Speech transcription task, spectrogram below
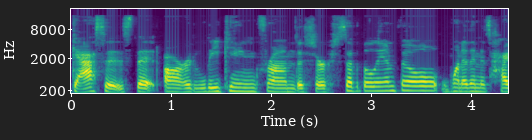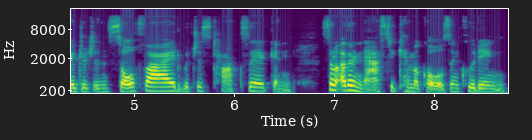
gases that are leaking from the surface of the landfill. One of them is hydrogen sulfide, which is toxic, and some other nasty chemicals, including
